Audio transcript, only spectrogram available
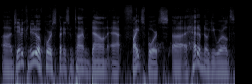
uh, Jamie Canuto, of course, spending some time down at Fight Sports uh, ahead of Nogi Worlds.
